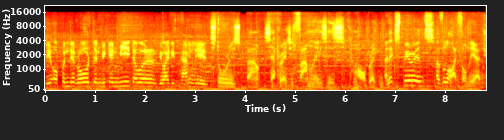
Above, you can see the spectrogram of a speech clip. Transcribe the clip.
They open the roads and we can meet our divided families. Stories about separated families is kind of heartbreaking. An experience of life on the edge.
